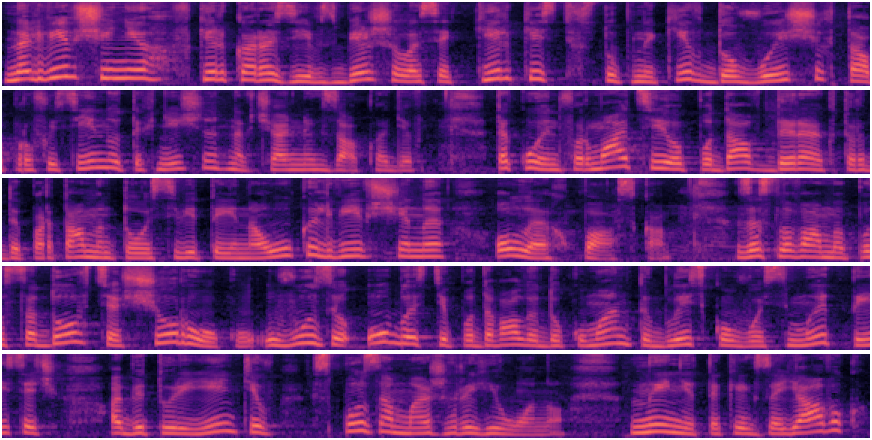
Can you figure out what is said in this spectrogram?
На Львівщині в кілька разів збільшилася кількість вступників до вищих та професійно-технічних навчальних закладів. Таку інформацію подав директор департаменту освіти і науки Львівщини Олег Паска. За словами посадовця, щороку у вузи області подавали документи близько 8 тисяч абітурієнтів з поза меж регіону. Нині таких заявок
